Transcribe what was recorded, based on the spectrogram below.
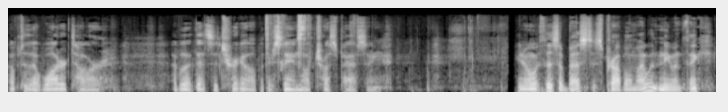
up to that water tower. I believe that's the trail, but they're saying no trespassing. You know, with this asbestos problem, I wouldn't even think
